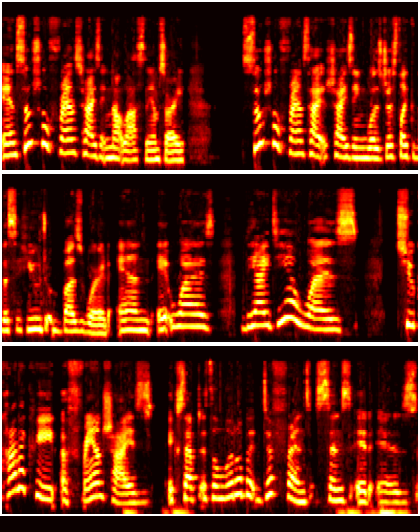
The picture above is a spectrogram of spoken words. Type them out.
and social franchising, not lastly, I'm sorry. social franchising was just like this huge buzzword. And it was the idea was to kind of create a franchise, except it's a little bit different since it is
